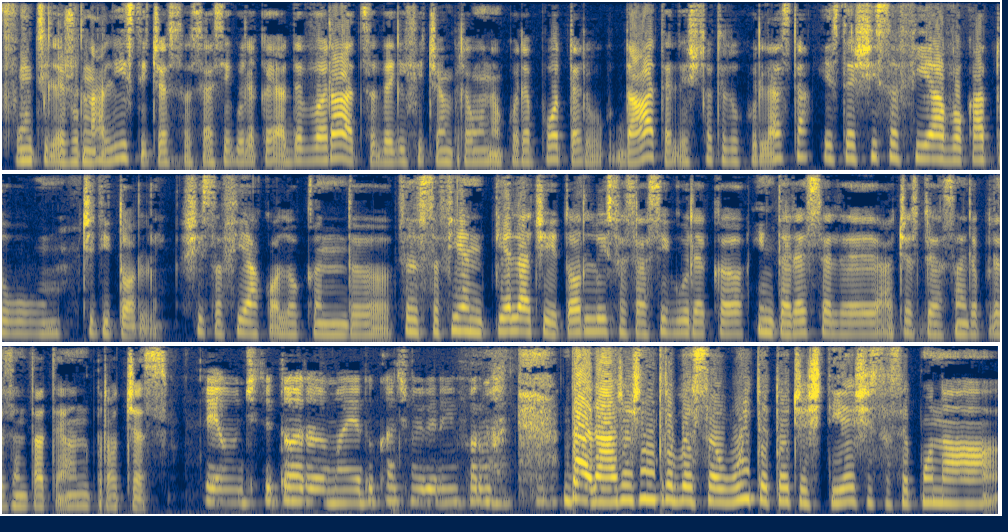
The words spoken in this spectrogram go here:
funcțiile jurnalistice, să se asigure că e adevărat, să verifice împreună cu reporterul datele și toate lucrurile astea, este și să fie avocatul cititorului și să fie acolo când, să, să fie în pielea cititorului, să se asigure că interesele acestuia sunt reprezentate în proces. E un cititor mai educat și mai bine informat. Da, dar în același timp trebuie să uite tot ce știe și să se pună,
